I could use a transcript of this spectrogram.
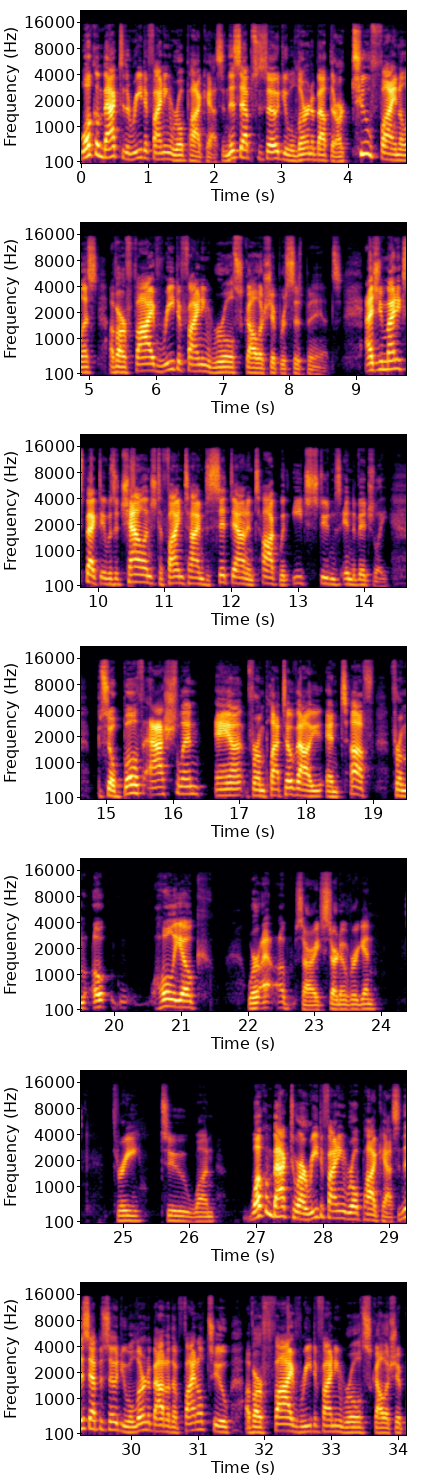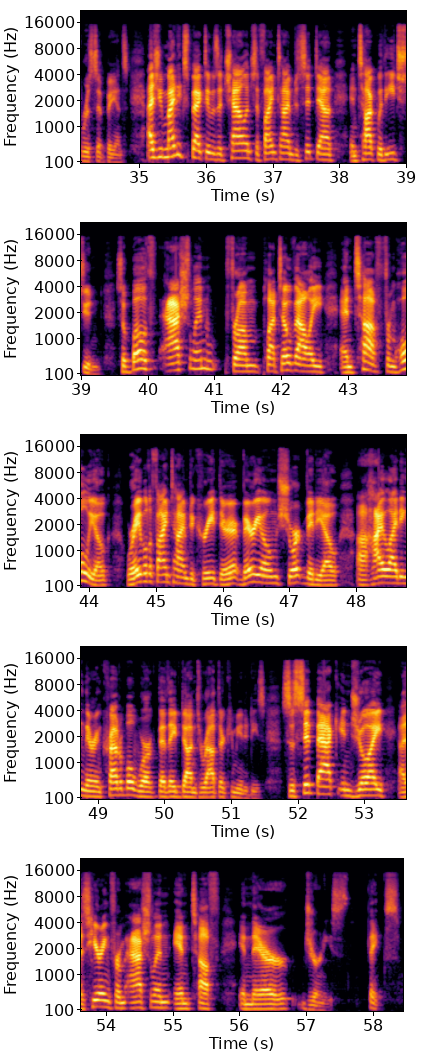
Welcome back to the Redefining Rural podcast. In this episode, you will learn about there are two finalists of our five Redefining Rural Scholarship recipients. As you might expect, it was a challenge to find time to sit down and talk with each student individually. So both Ashlynn and from Plateau Valley and Tuff from o- Holyoke were. Uh, oh, sorry, start over again. Three, two, one. Welcome back to our Redefining Rural podcast. In this episode, you will learn about the final two of our five Redefining Rural Scholarship recipients. As you might expect, it was a challenge to find time to sit down and talk with each student. So both Ashlynn from Plateau Valley and Tuff from Holyoke were able to find time to create their very own short video uh, highlighting their incredible work that they've done throughout their communities. So sit back, enjoy as hearing from Ashlynn and Tuff in their journeys. Thanks.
